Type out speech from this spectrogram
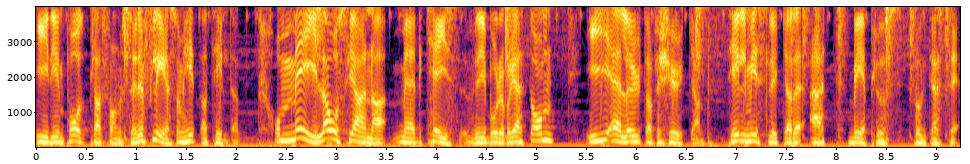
i din poddplattform så är det fler som hittar till den. Och mejla oss gärna med case vi borde berätta om i eller utanför kyrkan till misslyckade at bplus.se.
